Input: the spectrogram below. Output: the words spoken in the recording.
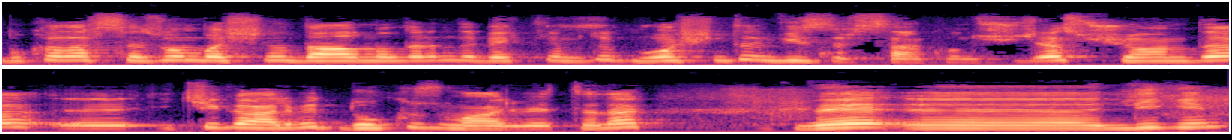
bu kadar sezon başını dağılmalarını da beklemiyorduk. Washington Wizards'tan konuşacağız. Şu anda e, iki galibiyet, dokuz mağlubiyetteler ve e, ligin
